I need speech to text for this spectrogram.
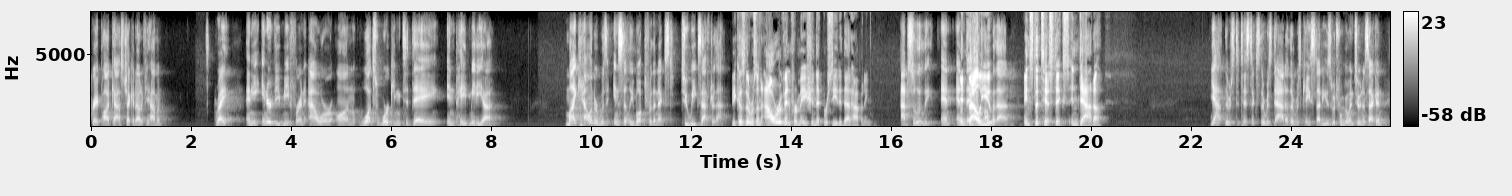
great podcast. Check it out if you haven't. Right. And he interviewed me for an hour on what's working today in paid media. My calendar was instantly booked for the next two weeks after that. Because there was an hour of information that preceded that happening Absolutely. And and, And value. of that, in statistics, in data. yeah, there was statistics, there was data, there was case studies, which we'll go into in a second.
